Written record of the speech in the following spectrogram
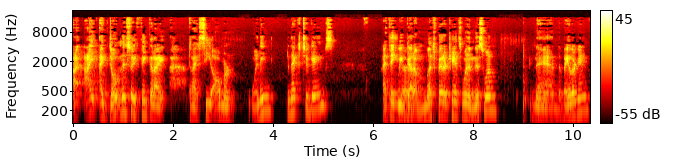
I, I I don't necessarily think that I that I see Auburn winning the next two games. I think we've Sure. got a much better chance of winning this one than the Baylor game.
